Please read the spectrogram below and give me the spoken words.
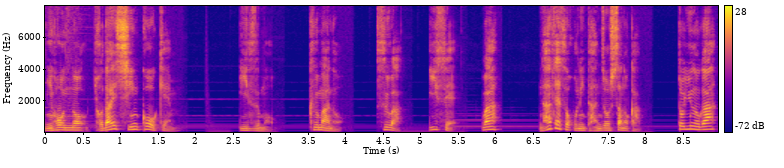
日本の巨大信仰圏出雲熊野諏訪伊勢はなぜそこに誕生したのか。というのが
